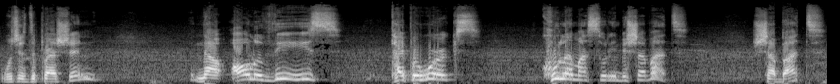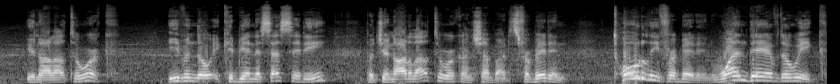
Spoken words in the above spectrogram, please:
which is depression. Now, all of these type of works, kulam asurim b'Shabbat. Shabbat, you're not allowed to work, even though it could be a necessity, but you're not allowed to work on Shabbat. It's forbidden. Totally forbidden. One day of the week.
